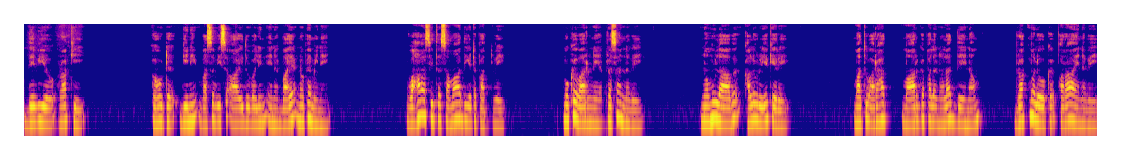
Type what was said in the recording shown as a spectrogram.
දෙවියෝ රකී. ඔහුට ගිනි වසවිස ආයුධ වලින් එන බය නොපැමිණෙයි. වහා සිත සමාධියටපත් වෙයි. මුඛ වර්ණය ප්‍රසන්න වෙයි. නොමුලාව කලුරිය කෙරෙයි. මතු අරහත් මාර්ගඵල නොලද්දේ නම් බ්‍රහ්ම ලෝක පරායන වෙයි.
